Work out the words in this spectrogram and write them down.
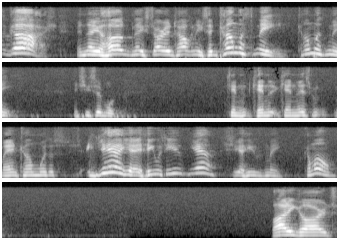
Oh my gosh. And they hugged and they started talking. He said, Come with me. Come with me. And she said, Well, can can can this man come with us? Yeah, yeah. He with you? Yeah. Yeah, he with me. Come on. Bodyguards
